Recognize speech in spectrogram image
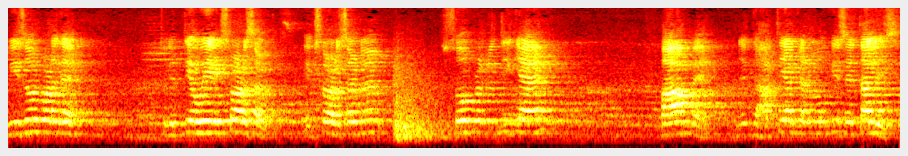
बीस और बढ़ गए। तो कितनी हो गई एक सौ अड़सठ। एक सौ अड़सठ में सौ प्रकृति क्या है? पाप है। जो घातिया कर्मों की सैतालीस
